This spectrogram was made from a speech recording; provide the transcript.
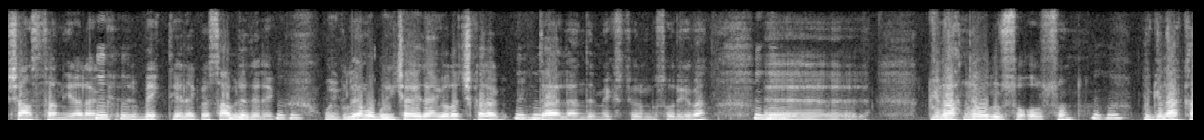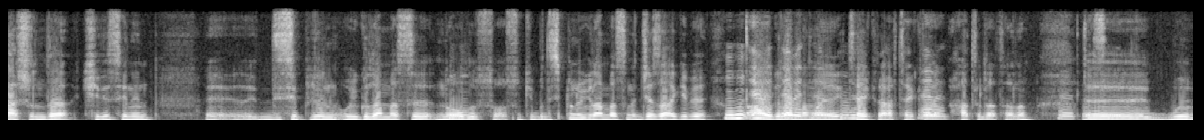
şans tanıyarak, bekleyerek ve sabrederek uyguluyor. Ama bu hikayeden yola çıkarak değerlendirmek istiyorum bu soruyu ben. Ee, günah ne olursa olsun bu günah karşılığında kilisenin e, disiplin uygulanması ne olursa olsun ki bu disiplin uygulanmasını ceza gibi evet, algılamamayı evet, evet. tekrar tekrar Evet. hatırlatalım. Evet, Ee, bu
